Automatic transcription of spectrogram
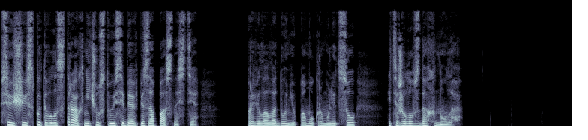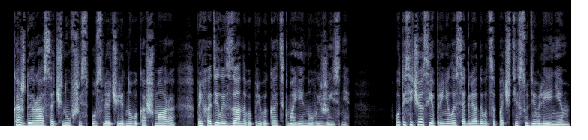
все еще испытывала страх, не чувствуя себя в безопасности. Провела ладонью по мокрому лицу и тяжело вздохнула. Каждый раз, очнувшись после очередного кошмара, приходилось заново привыкать к моей новой жизни. Вот и сейчас я принялась оглядываться почти с удивлением.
